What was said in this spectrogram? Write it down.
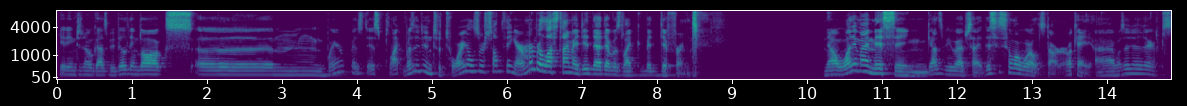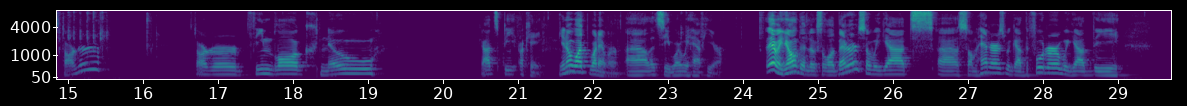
getting to know Gatsby building blocks um, where was this was it in tutorials or something I remember last time I did that that was like a bit different now what am I missing Gatsby website this is hello world starter okay uh, was it a starter Starter, theme block, no. Gatsby, okay. You know what, whatever. Uh, let's see, what do we have here? There we go, that looks a lot better. So we got uh, some headers, we got the footer, we got the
